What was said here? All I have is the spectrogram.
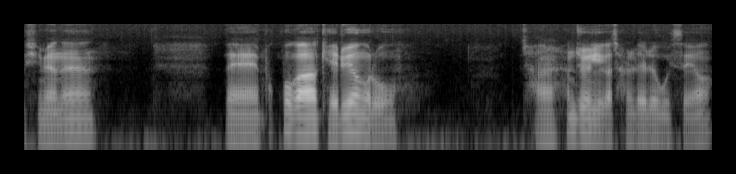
보시면은 네 폭포가 계류형으로 잘 한 줄기가 잘 내려오고 있어요.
